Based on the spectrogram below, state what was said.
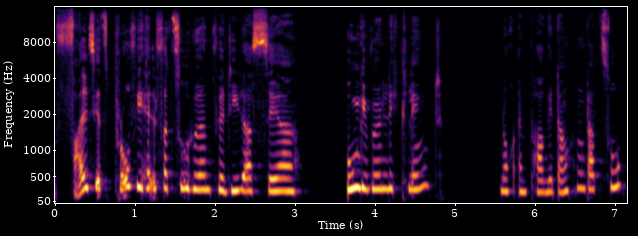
Falls jetzt Profihelfer zuhören, für die das sehr ungewöhnlich klingt, noch ein paar Gedanken dazu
